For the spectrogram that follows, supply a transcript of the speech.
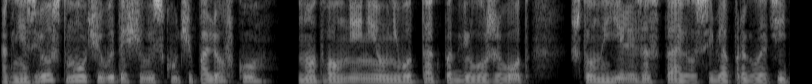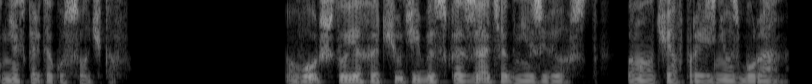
Огнезвезд молча вытащил из кучи полевку, но от волнения у него так подвело живот, что он еле заставил себя проглотить несколько кусочков. «Вот что я хочу тебе сказать, огнезвезд», — помолчав, произнес Буран.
